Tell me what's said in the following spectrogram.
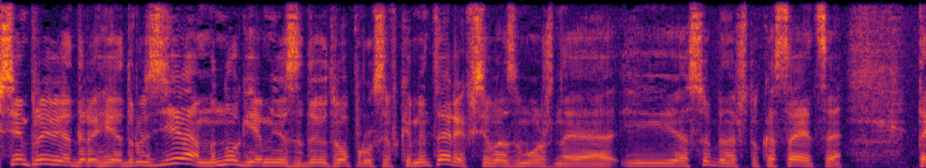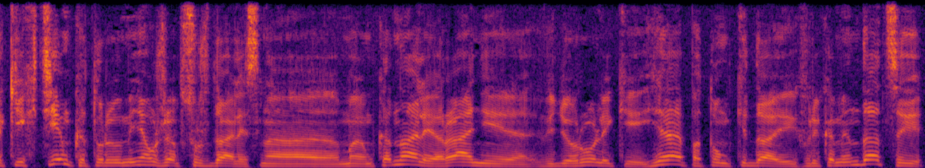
Всем привет, дорогие друзья. Многие мне задают вопросы в комментариях всевозможные. И особенно, что касается таких тем, которые у меня уже обсуждались на моем канале ранее, видеоролики. Я потом кидаю их в рекомендации,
